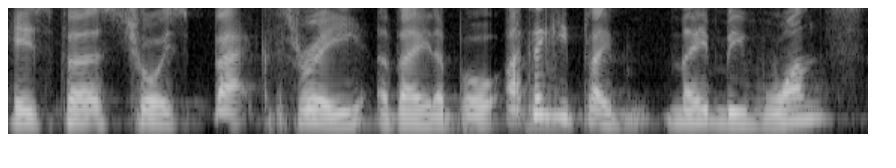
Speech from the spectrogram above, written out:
his first choice back three available. I think he hmm. played maybe once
